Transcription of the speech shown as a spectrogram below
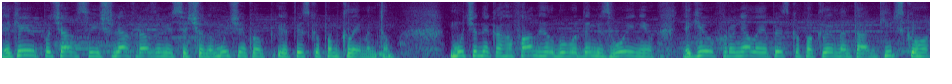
який почав свій шлях разом із священомучеником єпископом Климентом. Мученик Агафангел був одним із воїнів, які охороняли єпископа Климента Анкірського,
